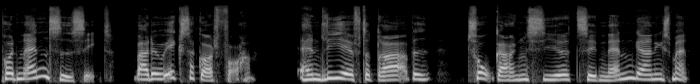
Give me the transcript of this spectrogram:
På den anden side set, var det jo ikke så godt for ham, at han lige efter drabet to gange siger til den anden gerningsmand,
